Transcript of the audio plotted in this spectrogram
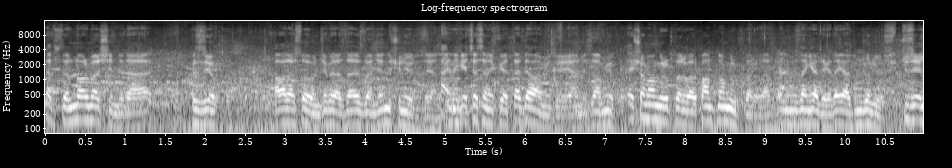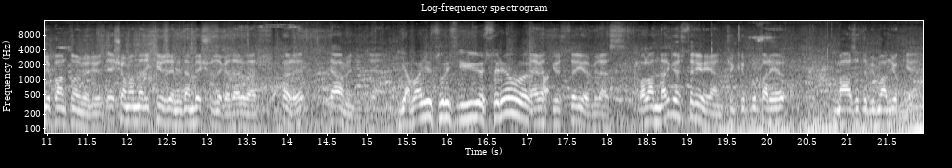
Satışları normal şimdi daha hız yok. Havalar soğuyunca biraz daha hızlanacağını düşünüyoruz yani. Aynı geçen sene fiyatlar devam ediyor yani zam yok. Eşofman grupları var, pantolon grupları var. Elimizden geldiği kadar yardımcı oluyoruz. 350 pantolon veriyoruz. Eşofmanlar 250'den 500'e kadar var. Öyle devam ediyoruz yani. Yabancı turist ilgi gösteriyor mu? Evet gösteriyor biraz. Olanlar gösteriyor yani. Çünkü bu paraya mağazada bir mal yok yani.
